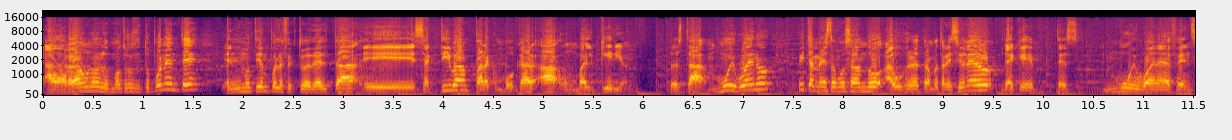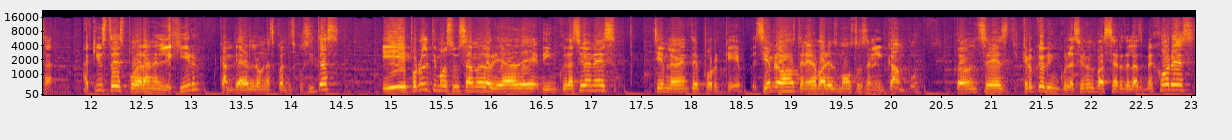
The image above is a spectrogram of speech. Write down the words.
agarrar a uno de los monstruos de tu oponente y al mismo tiempo el efecto de Delta eh, se activa para convocar a un Valkyrion. Entonces está muy bueno. Y también estamos usando agujero de trampa traicionero, ya que es muy buena defensa. Aquí ustedes podrán elegir cambiarle unas cuantas cositas. Y por último estoy usando la habilidad de vinculaciones, simplemente porque siempre vamos a tener varios monstruos en el campo. Entonces, creo que vinculaciones va a ser de las mejores.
